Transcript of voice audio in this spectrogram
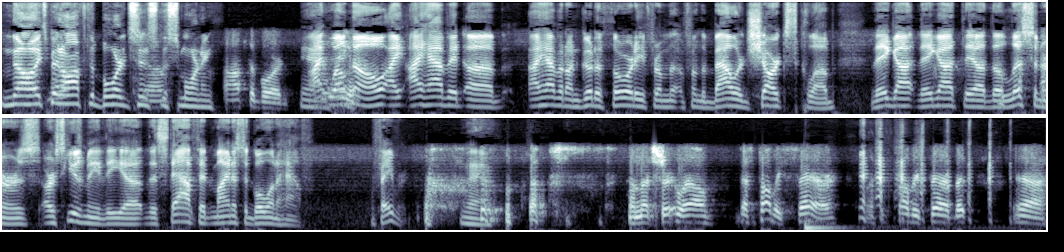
no, it's been off the board since this morning. off the board? Yeah. I, well, no, I, I have it. Uh, I have it on good authority from the, from the Ballard Sharks Club. They got they got the uh, the listeners, or excuse me, the uh, the staff at minus a goal and a half. We're favored. I'm not sure. Well, that's probably fair. That's probably fair, but yeah,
